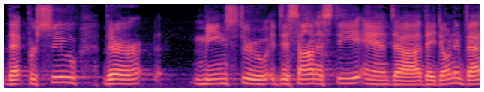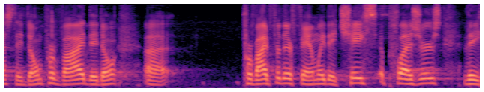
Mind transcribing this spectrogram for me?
that pursue their means through dishonesty, and uh, they don't invest, they don't provide, they don't uh, provide for their family, they chase pleasures, they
